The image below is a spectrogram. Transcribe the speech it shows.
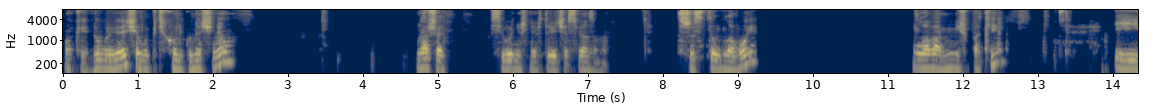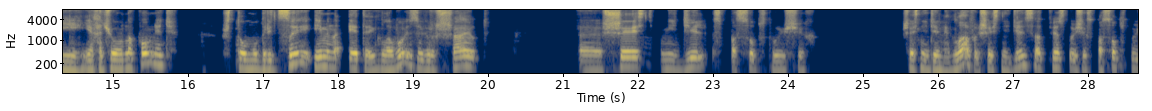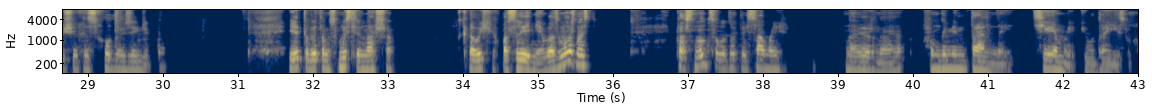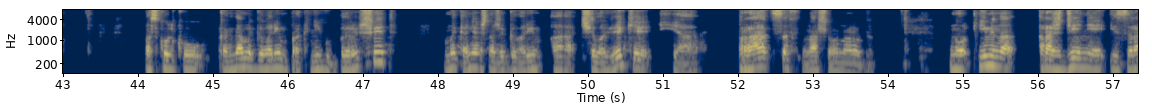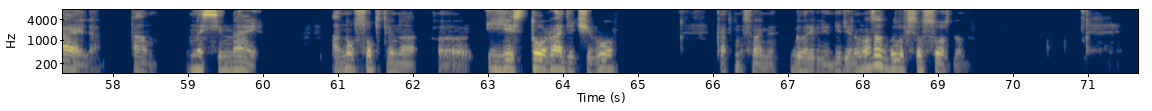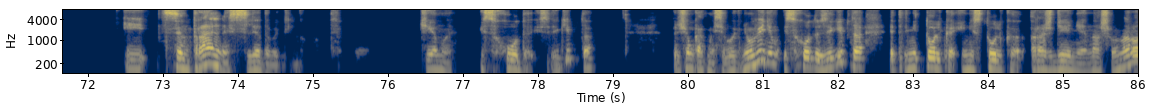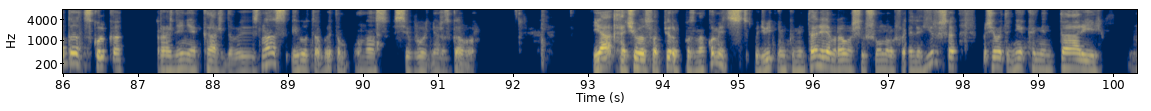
Окей, okay, добрый вечер. Мы потихоньку начнем. Наша сегодняшняя встреча связана с шестой главой, глава Мишпати. И я хочу вам напомнить, что мудрецы именно этой главой завершают э, шесть недель способствующих шесть недельных глав и шесть недель соответствующих, способствующих исходу из Египта. И это в этом смысле наша, в кавычках, последняя возможность коснуться вот этой самой, наверное, фундаментальной темы иудаизма. Поскольку, когда мы говорим про книгу Берешит, мы, конечно же, говорим о человеке и о працах нашего народа но именно рождение Израиля там, на Синае, оно, собственно, э, и есть то, ради чего, как мы с вами говорили неделю назад, было все создано. И центральность, следовательно, темы исхода из Египта причем, как мы сегодня увидим, исход из Египта – это не только и не столько рождение нашего народа, сколько рождение каждого из нас. И вот об этом у нас сегодня разговор. Я хочу вас, во-первых, познакомить с удивительным комментарием Рава Шишона Рафаэля Гирша. Причем это не комментарий,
